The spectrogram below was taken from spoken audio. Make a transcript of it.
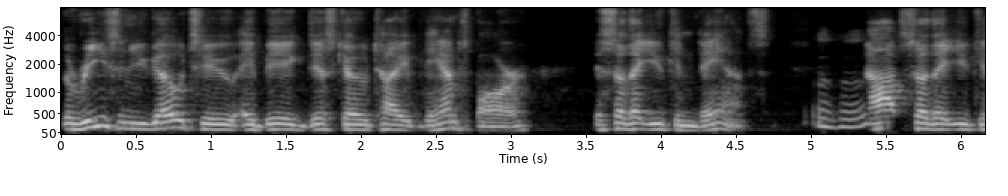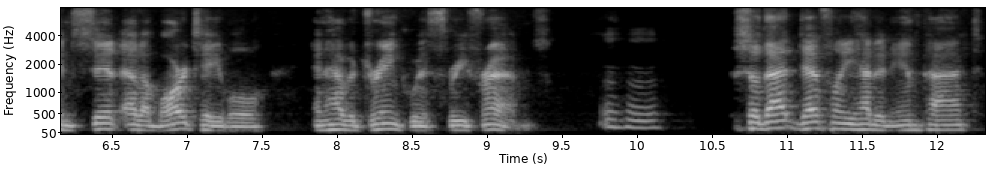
the reason you go to a big disco type dance bar is so that you can dance mm-hmm. not so that you can sit at a bar table and have a drink with three friends. Mm-hmm. So that definitely had an impact.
